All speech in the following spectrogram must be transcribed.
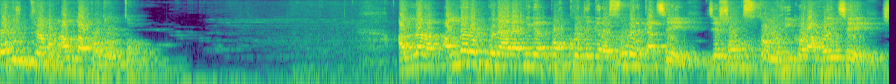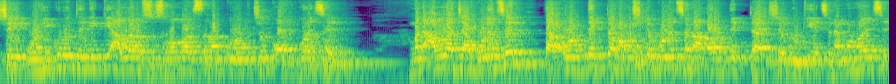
পবিত্র এবং আল্লাহ প্রদত্ত। আল্লাহ আল্লাহ রব্বুল পক্ষ থেকে রাসূলের কাছে যে সমস্ত ওহী করা হয়েছে, সেই ওহীগুলো থেকে কি আল্লাহ রাসূল আলাইহি সাল্লাম কোনো কিছু কম করেছেন? মানে আল্লাহ যা বলেছেন, তার অর্ধেকটা মানুষকে বলেছেন আর অর্ধেকটা সে লুকিয়েছেন, এমন হয়েছে?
